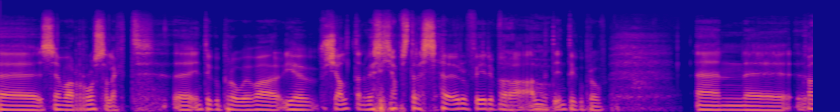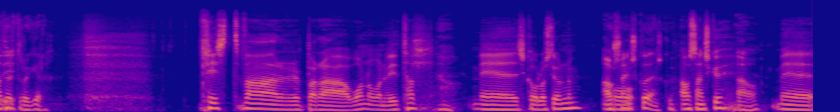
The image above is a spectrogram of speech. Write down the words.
uh, sem var rosalegt uh, Indökuprófið var, ég hef sjaldan verið jafn stressaður og fyrir bara Já. almennt indökupróf En uh, Hvað þurftur að gera? Fyrst var bara one-on-one viðtal með skólastjórnum Á sænsku eða einsku? Á sænsku Já. með,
